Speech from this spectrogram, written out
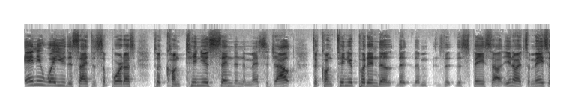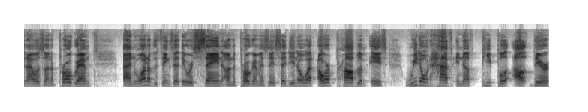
Any way you decide to support us to continue sending the message out, to continue putting the, the, the, the, space out. You know, it's amazing. I was on a program and one of the things that they were saying on the program is they said, you know what, our problem is we don't have enough people out there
